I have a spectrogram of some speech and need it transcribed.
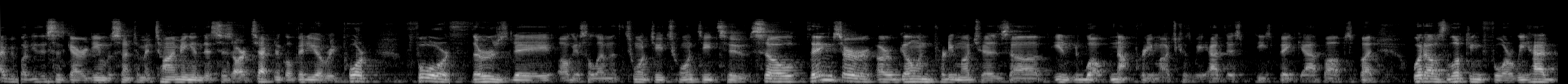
Hi everybody, this is Gary Dean with Sentiment Timing and this is our technical video report for Thursday, August 11th, 2022. So things are, are going pretty much as, uh, in, well, not pretty much because we had this these big gap ups, but what I was looking for, we had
